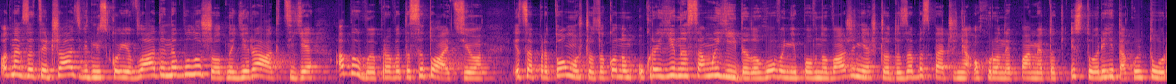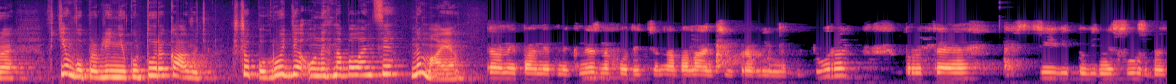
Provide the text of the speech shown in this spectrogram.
Однак за цей час від міської влади не було жодної реакції, аби виправити ситуацію. І це при тому, що законом України саме їй делеговані повноваження щодо забезпечення охорони пам'яток історії та культури. Втім, в управлінні культури кажуть, що погруддя у них на балансі немає. Даний пам'ятник не знаходиться на балансі управління культури, проте всі відповідні служби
